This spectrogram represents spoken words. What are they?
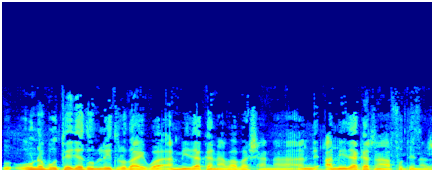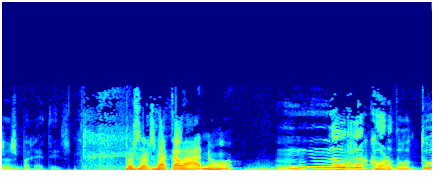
una botella d'un litro d'aigua a mida que anava baixant, a, a mida que es anava fotent els espaguetis. Però se'ls va acabar, no? Mm, No ho recordo, tu...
